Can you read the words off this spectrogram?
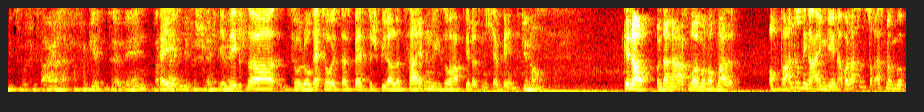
wie zum Beispiel Saga, einfach vergessen zu erwähnen. Was Hey, seid ihr für schlechte Ihr Menschen? Wichser, zu Loretto ist das beste Spiel aller Zeiten. Wieso habt ihr das nicht erwähnt? Genau. Genau. Und danach wollen wir nochmal auf ein paar andere Dinge eingehen. Aber lasst uns doch erstmal über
